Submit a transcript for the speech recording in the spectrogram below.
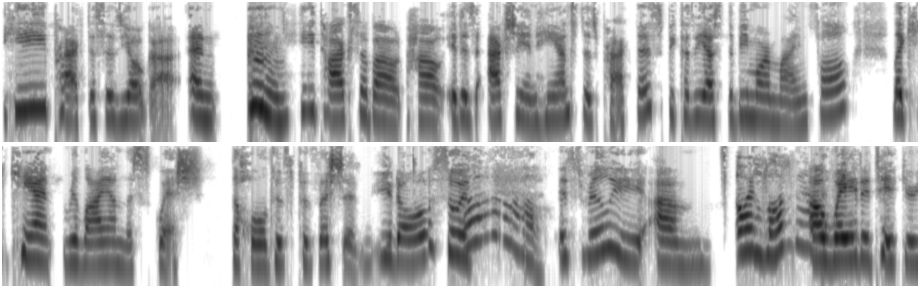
he practices yoga and he talks about how it is actually enhanced his practice because he has to be more mindful. Like he can't rely on the squish to hold his position, you know? So it's, Oh, it's really, um, oh, I love that. a way to take your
